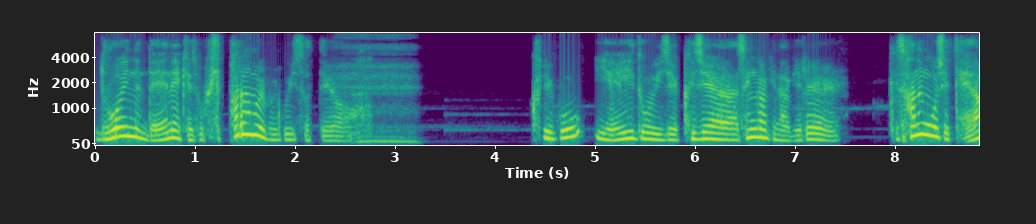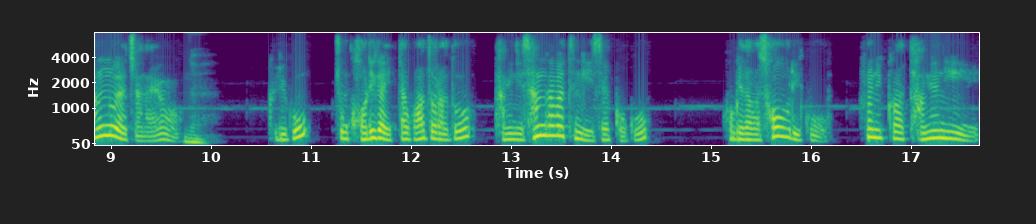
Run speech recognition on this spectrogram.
누워 있는 내내 계속 휘파람을 불고 있었대요. 그리고 이 A도 이제 그제야 생각이 나기를 그 사는 곳이 대학로였잖아요. 네. 그리고 좀 거리가 있다고 하더라도 당연히 상가 같은 게 있을 거고 거기다가 서울이고 그러니까 당연히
